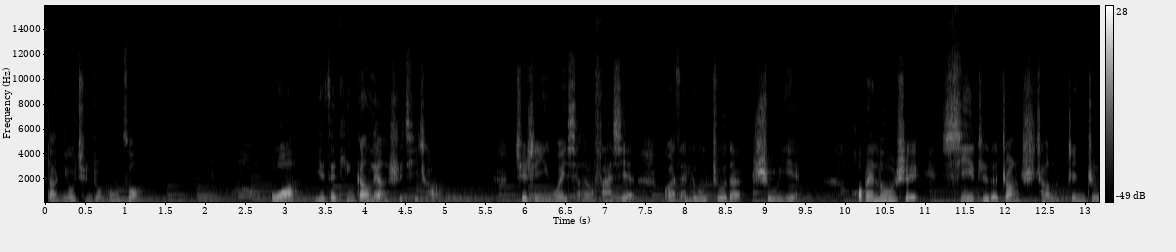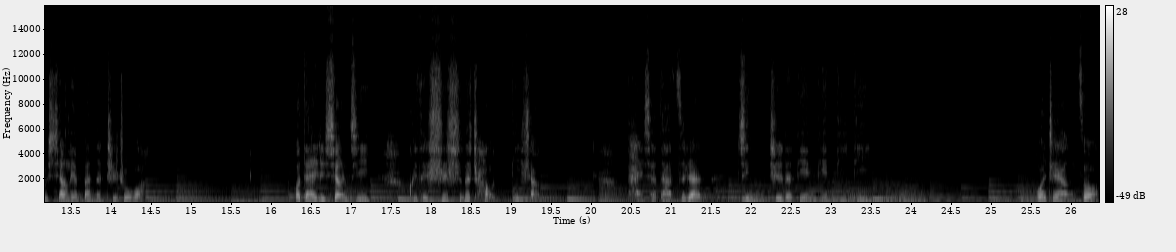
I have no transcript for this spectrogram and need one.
到牛群中工作。我也在天刚亮时起床。却是因为想要发现挂在露珠的树叶，或被露水细致地装饰成珍珠项链般的蜘蛛网。我带着相机，跪在湿湿的草地上，拍下大自然精致的点点滴滴。我这样做，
